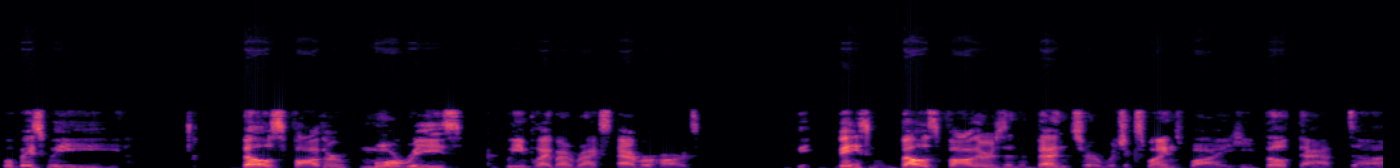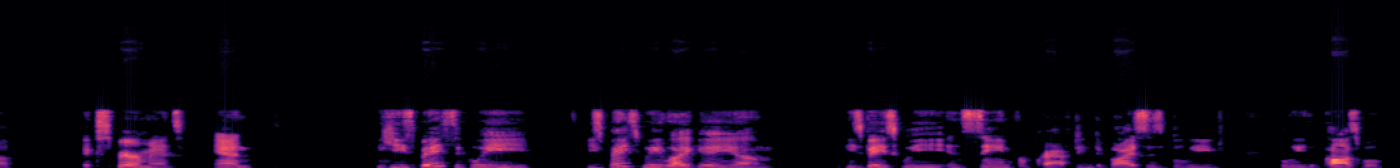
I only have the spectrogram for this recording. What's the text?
well basically Belle's father Maurice being played by Rex Everhart basically Belle's father is an inventor which explains why he built that uh, experiment and he's basically he's basically like a um he's basically insane for crafting devices believed believed impossible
